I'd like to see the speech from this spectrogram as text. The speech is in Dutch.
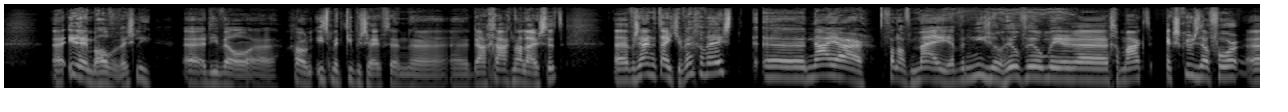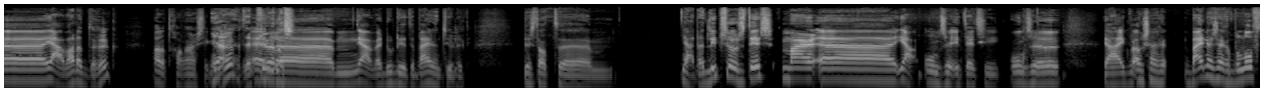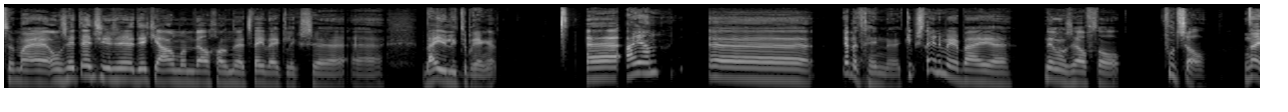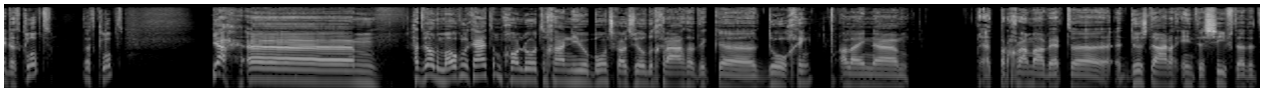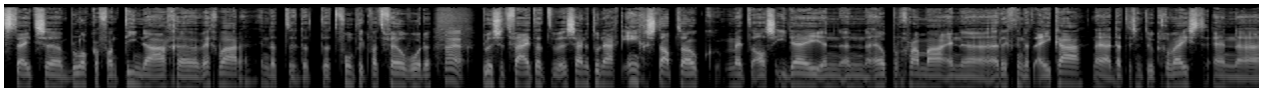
iedereen behalve Wesley. Eh, die wel eh, gewoon iets met keepers heeft en eh, daar graag naar luistert. We zijn een tijdje weg geweest. Eh, najaar, vanaf mei, hebben we niet zo heel veel meer gemaakt. Excuus daarvoor. Ja, we hadden het druk. We hadden het gewoon hartstikke Ja, druk. dat heb je En, wel eens. ehm, ja, wij doen dit erbij natuurlijk. Dus dat, ehm, ja, dat liep zoals het is. Maar ja, onze intentie, onze... Ja, ik wou zeggen, bijna zeggen belofte, maar onze intentie is dit jaar om hem wel gewoon twee wekelijks bij jullie te brengen. Eh Arjan, eh, jij bent geen uh, keeperstrainer meer bij eh Nederlands elftal voedsel. Nee, dat klopt. Dat klopt. Ja, ehm had wel de mogelijkheid om gewoon door te gaan. Nieuwe bondscoach wilde graag dat ik doorging. Alleen ehm, het programma werd eh, dusdanig intensief dat het steeds eh, blokken van tien dagen weg waren. En dat, eh, dat, dat vond ik wat veel worden. Nou ja, Plus het feit dat we zijn er toen eigenlijk ingestapt ook met als idee een, een heel programma en eh, richting dat EK. Nou ja, dat is natuurlijk geweest. En eh,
